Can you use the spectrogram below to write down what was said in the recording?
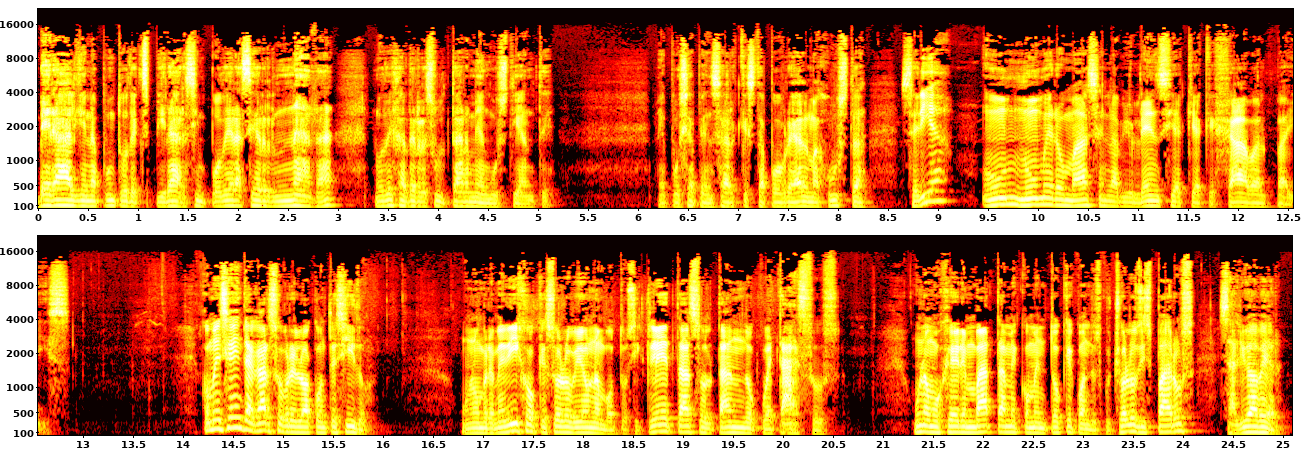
Ver a alguien a punto de expirar sin poder hacer nada no deja de resultarme angustiante. Me puse a pensar que esta pobre alma justa sería un número más en la violencia que aquejaba al país. Comencé a indagar sobre lo acontecido. Un hombre me dijo que solo vio una motocicleta soltando cuetazos. Una mujer en bata me comentó que cuando escuchó los disparos salió a ver.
